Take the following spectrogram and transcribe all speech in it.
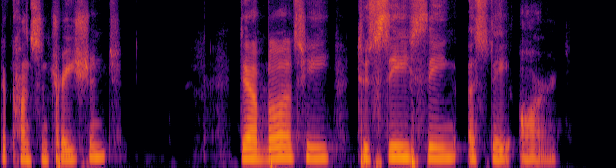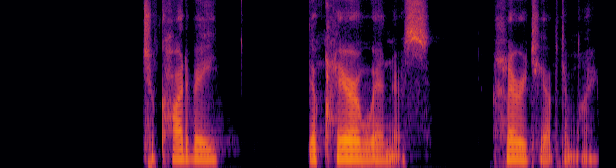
the concentration, the ability to see things as they are, to cultivate the clear awareness, clarity of the mind.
